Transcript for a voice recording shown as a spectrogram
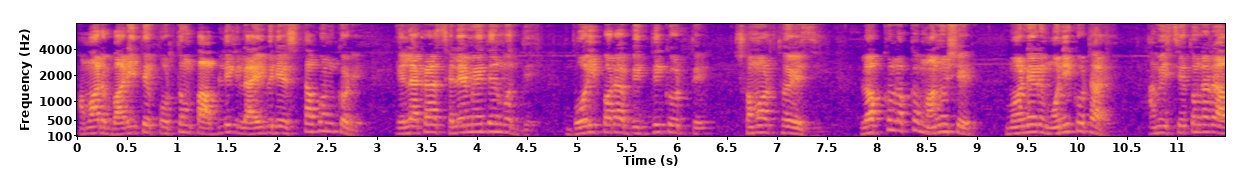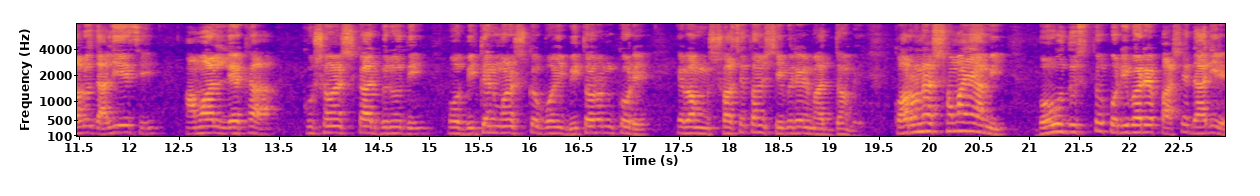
আমার বাড়িতে প্রথম পাবলিক লাইব্রেরি স্থাপন করে এলাকার ছেলেমেয়েদের মধ্যে বই পড়া বৃদ্ধি করতে সমর্থ হয়েছি। লক্ষ লক্ষ মানুষের মনের মণিকোঠায় আমি চেতনার আলো জ্বালিয়েছি। আমার লেখা, কুসংস্কার বিরোধী ও বিজ্ঞানমনস্ক বই বিতরণ করে এবং সচেতন শিবিরের মাধ্যমে। করোনার সময় আমি বহু দুস্থ পরিবারের পাশে দাঁড়িয়ে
